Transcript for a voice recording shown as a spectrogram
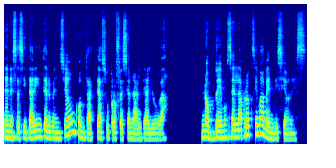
De necesitar intervención, contacte a su profesional de ayuda. Nos vemos en la próxima. Bendiciones.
